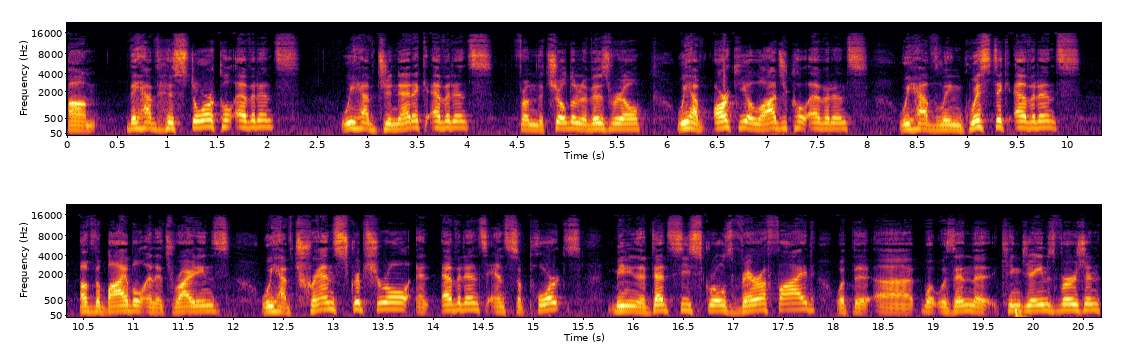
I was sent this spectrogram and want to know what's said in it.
um, they have historical evidence, we have genetic evidence from the children of Israel, we have archaeological evidence, we have linguistic evidence of the Bible and its writings. We have transcriptural and evidence and supports, meaning the Dead Sea Scrolls verified what, the, uh, what was in the King James Version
